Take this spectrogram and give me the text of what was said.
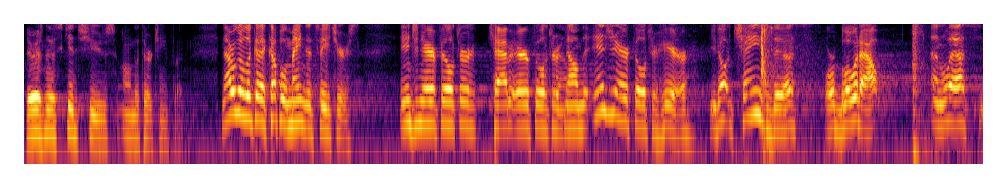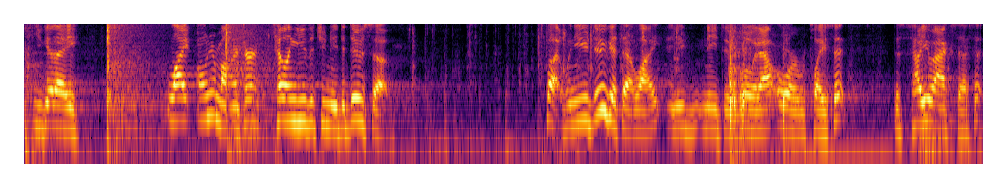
there is no skid shoes on the 13 foot. Now we're going to look at a couple of maintenance features. Engine air filter, cab air filter. Now on the engine air filter here, you don't change this or blow it out unless you get a light on your monitor telling you that you need to do so. But when you do get that light and you need to blow it out or replace it, this is how you access it.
